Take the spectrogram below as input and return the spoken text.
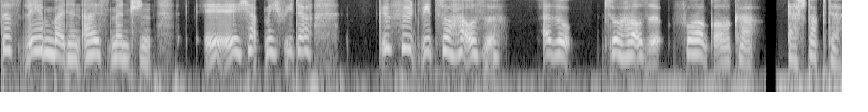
das Leben bei den Eismenschen. Ich hab mich wieder gefühlt wie zu Hause. Also zu Hause vor Gorka. Er stockte.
